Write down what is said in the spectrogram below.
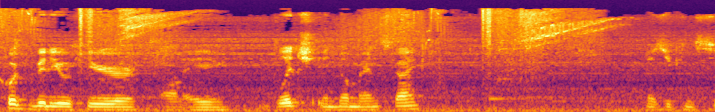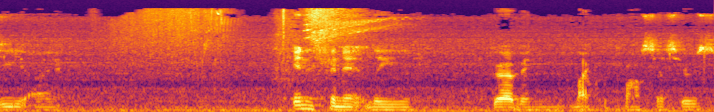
quick video here on a glitch in No Man's Sky. As you can see, I'm infinitely grabbing microprocessors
